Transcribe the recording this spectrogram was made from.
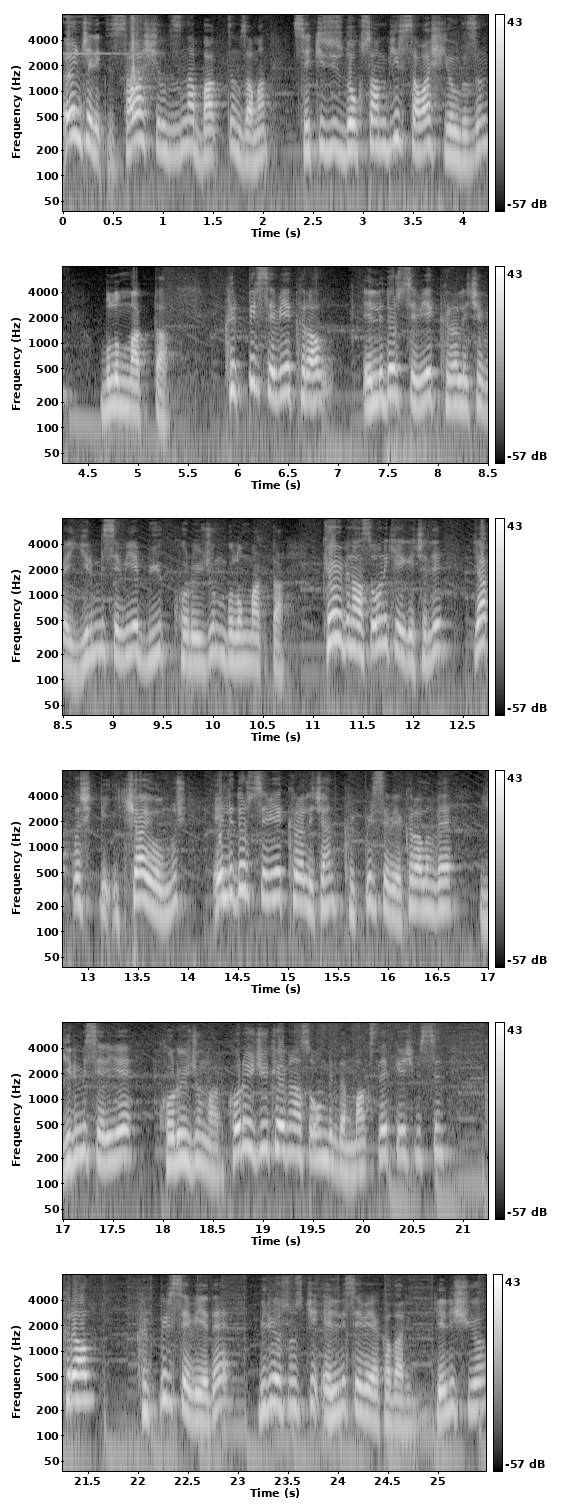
Öncelikle savaş yıldızına baktığım zaman 891 savaş yıldızın bulunmakta. 41 seviye kral, 54 seviye kraliçe ve 20 seviye büyük koruyucum bulunmakta. Köy binası 12'ye geçeli yaklaşık bir 2 ay olmuş. 54 seviye kraliçen, 41 seviye kralın ve 20 seviye koruyucum var. Koruyucuyu köy binası 11'de maxlayıp geçmişsin. Kral 41 seviyede biliyorsunuz ki 50 seviyeye kadar gelişiyor.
